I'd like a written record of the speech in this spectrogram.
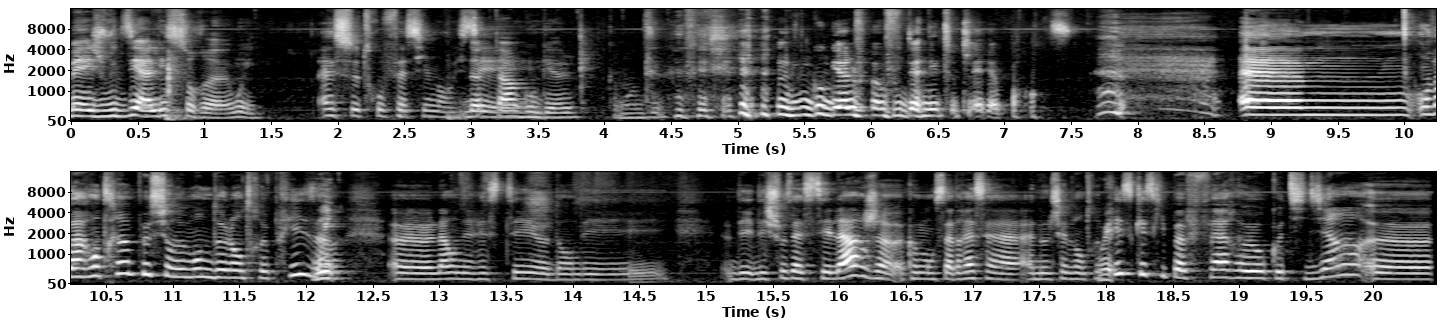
Mais je vous dis, allez sur. oui. Elle se trouve facilement. Oui, Docteur Google, comme on dit. Google va vous donner toutes les réponses. On va rentrer un peu sur le monde de l'entreprise. Oui. Euh, là, on est resté euh, dans des, des, choses assez larges, comme on s'adresse à, nos chefs d'entreprise. Qu'est-ce qu'ils peuvent faire au quotidien euh,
